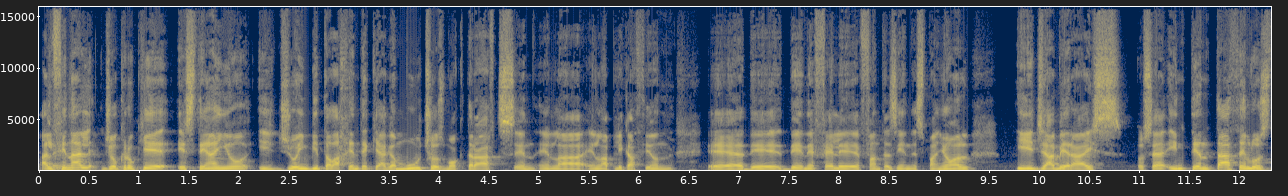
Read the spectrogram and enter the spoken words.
al sí. final yo creo que este año, y yo invito a la gente que haga muchos mock drafts en, en, la, en la, aplicación eh, de, de, NFL Fantasy en español, y ya veráis, o sea, intentad en los,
